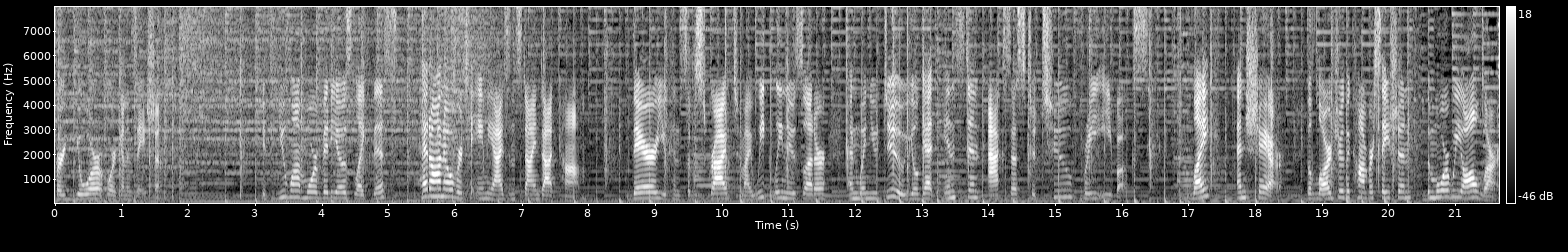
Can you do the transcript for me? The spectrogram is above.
for your organization. If you want more videos like this, head on over to amyeisenstein.com. There, you can subscribe to my weekly newsletter, and when you do, you'll get instant access to two free ebooks. Like and share. The larger the conversation, the more we all learn.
